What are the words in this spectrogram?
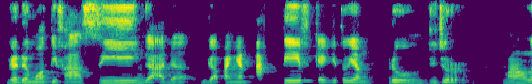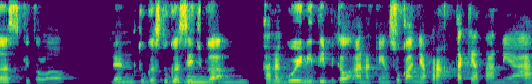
nggak ada motivasi nggak ada nggak pengen aktif kayak gitu yang aduh jujur males gitu loh dan tugas-tugasnya Mm, juga mm. karena gue ini tipikal anak yang sukanya praktek ya Tan ya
